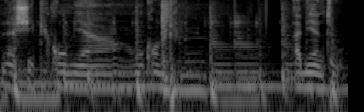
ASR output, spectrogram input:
là je sais plus combien, on compte plus. À bientôt.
